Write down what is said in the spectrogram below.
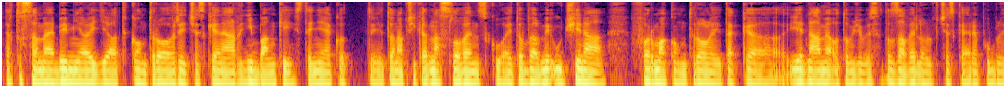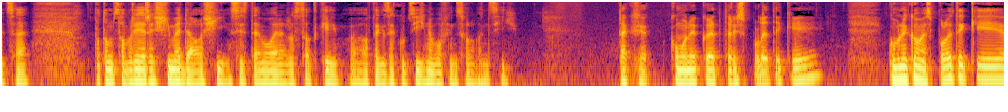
Tak to samé by měli dělat kontroloři České národní banky, stejně jako je to například na Slovensku a je to velmi účinná forma kontroly, tak eh, jednáme o tom, že by se to zavedlo v České republice. Potom samozřejmě řešíme další systémové nedostatky eh, v exekucích nebo v insolvencích. Takže komunikujete tedy s politiky? Komunikujeme s politiky,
